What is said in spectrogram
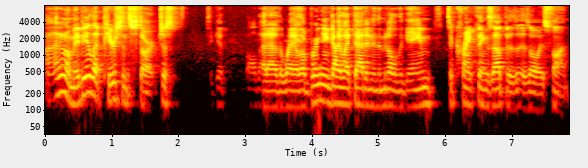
I don't know. Maybe I let Pearson start just all that out of the way. Although bringing a guy like that in in the middle of the game to crank things up is, is always fun.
